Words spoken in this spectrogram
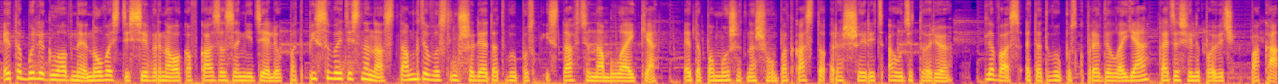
Это были главные новости Северного Кавказа за неделю. Подписывайтесь на нас там, где вы слушали этот выпуск, и ставьте нам лайки. Это поможет нашему подкасту расширить аудиторию. Для вас этот выпуск провела я, Катя Филиппович. Пока.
